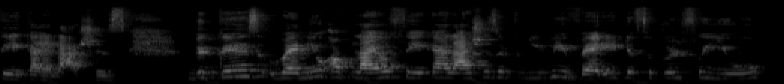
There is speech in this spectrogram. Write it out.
fake eyelashes. Because when you apply your fake eyelashes it will be very difficult for you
